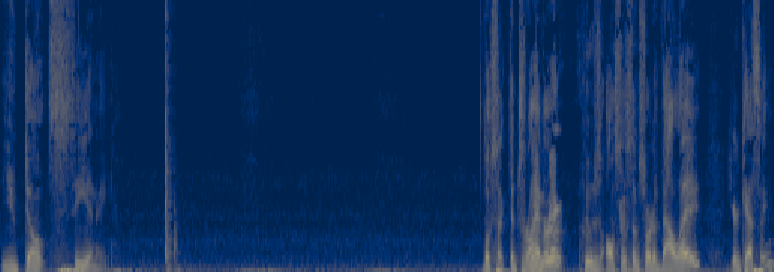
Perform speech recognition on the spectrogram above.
you don't see any. Looks like the driver, who's also some sort of valet, you're guessing,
